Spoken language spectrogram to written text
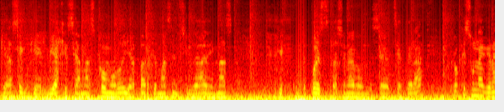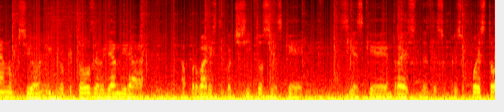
que hacen que el viaje sea más cómodo y aparte más en ciudad y más que te puedes estacionar donde sea, etcétera. Creo que es una gran opción y creo que todos deberían de ir a, a probar este cochecito si es que si es que entra des- desde su presupuesto.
